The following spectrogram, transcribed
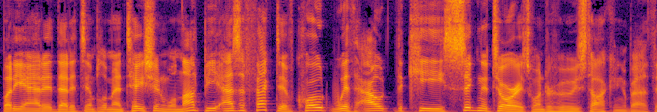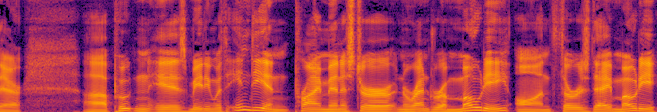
But he added that its implementation will not be as effective, quote, without the key signatories. Wonder who he's talking about there. Uh, Putin is meeting with Indian Prime Minister Narendra Modi on Thursday. Modi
